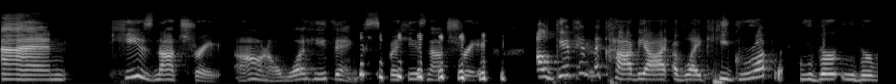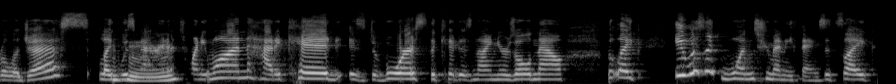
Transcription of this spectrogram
and he is not straight. I don't know what he thinks, but he's not straight. I'll give him the caveat of like he grew up uber uber religious, like was married Mhm. at 21, had a kid, is divorced. The kid is nine years old now, but like it was like one too many things. It's like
